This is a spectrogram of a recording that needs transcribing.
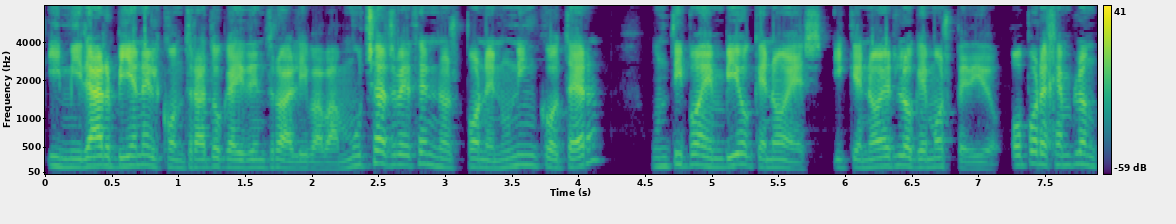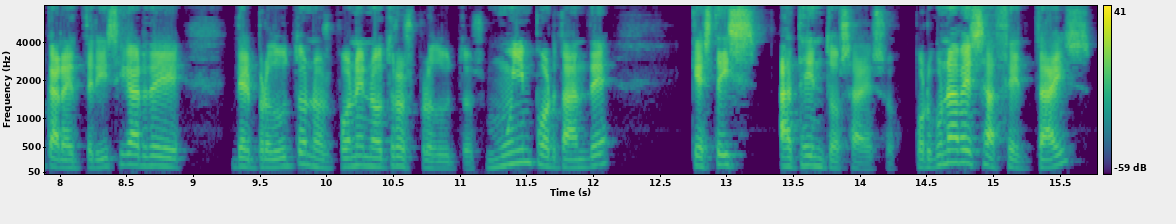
y mirar bien el contrato que hay dentro de Alibaba. Muchas veces nos ponen un Incoterm, un tipo de envío que no es y que no es lo que hemos pedido. O, por ejemplo, en características de, del producto nos ponen otros productos. Muy importante que estéis atentos a eso, porque una vez aceptáis,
